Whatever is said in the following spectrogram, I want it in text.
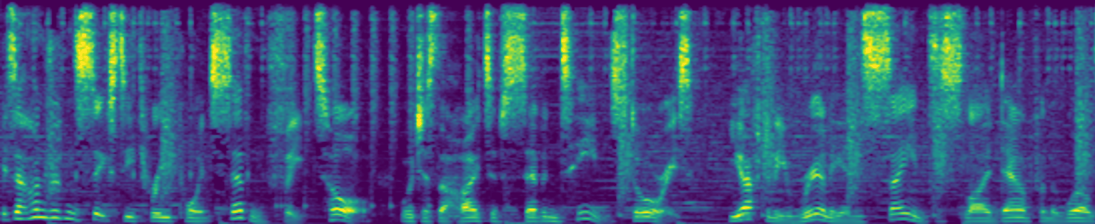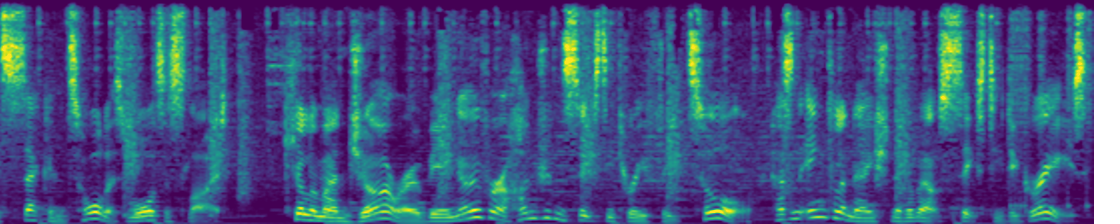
It's 163.7 feet tall, which is the height of 17 stories. You have to be really insane to slide down from the world's second tallest water slide. Kilimanjaro, being over 163 feet tall, has an inclination of about 60 degrees,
